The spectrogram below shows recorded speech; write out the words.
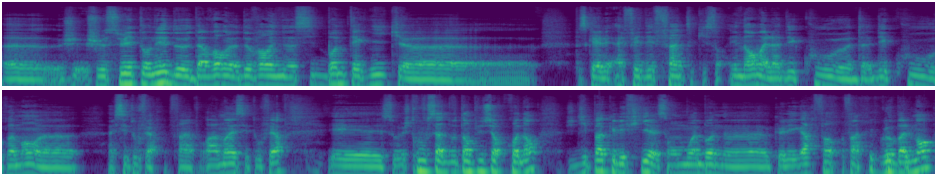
euh, je, je, suis étonné de d'avoir de voir une si bonne technique euh, parce qu'elle elle fait des feintes qui sont énormes. Elle a des coups euh, des coups vraiment euh, elle sait tout faire. Enfin, vraiment, elle sait tout faire. Et je trouve ça d'autant plus surprenant. Je dis pas que les filles, elles sont moins bonnes euh, que les garçons. Enfin, globalement,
